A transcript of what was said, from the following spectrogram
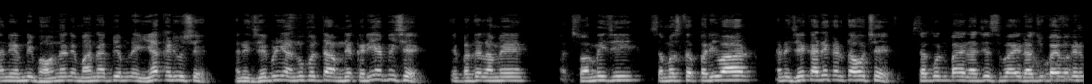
અને એમની ભાવનાને માન આપી અમને અહીંયા કર્યું છે અને જે બધી અનુકૂળતા અમને કરી આપી છે, એ બદલ અમે સ્વામીજી, સમસ્ત પરિવાર અને જે કાર્યકર્તાઓ છે સગુનભાઈ રાજેશભાઈ રાજુભાઈ વગેરે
